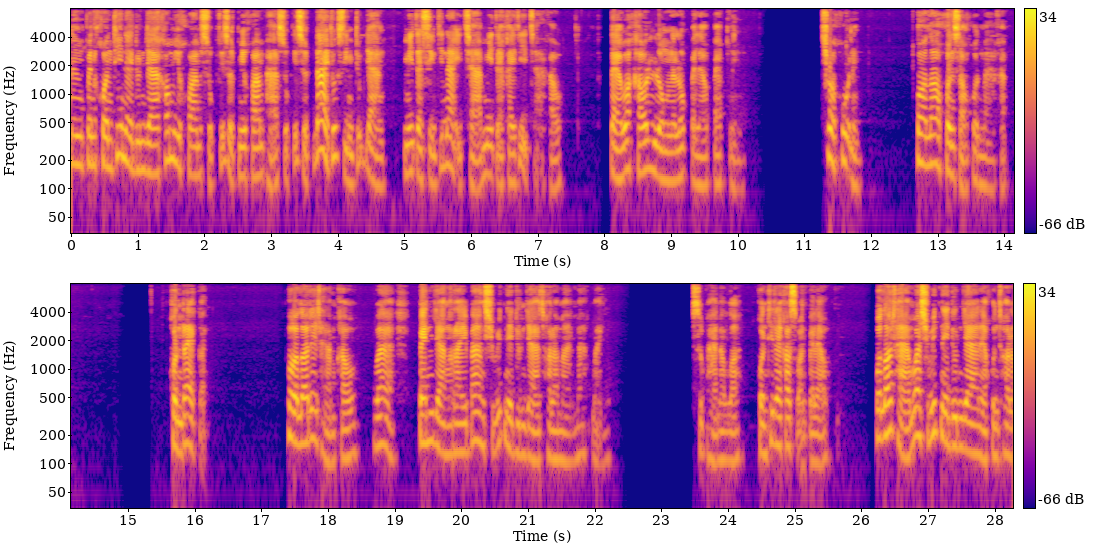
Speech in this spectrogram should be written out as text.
หนึ่งเป็นคนที่ในดุนยาเขามีความสุขที่สุด มีความผาสุกที่สุดได้ทุกสิ่งทุกอย่าง มีแต่สิ่งที่น่าอิจฉา มีแต่ใครที่อิจฉาเขา แต่ว่าเขาลงนรกไปแล้วแป๊บหนึ่งชั่วคู่หนึ่งพวกเราคนสองคนมาครับ คนแรกก่อน พวกเราได้ถามเขาว่าเป็นอย่างไรบ้างชีวิตในดุนยาทรมานมากไหม สุภานัลลอฮ์คนที่ได้เข้าสวรรค์ไปแล้ว พวกเราถามว่าชีวิตในดุนยาเนี่ยคุณทร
